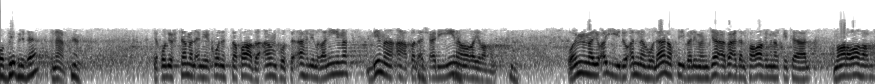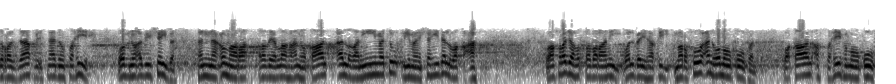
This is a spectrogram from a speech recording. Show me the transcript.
هو بالباء نعم. نعم. يقول يحتمل أن يكون استطاب أنفس أهل الغنيمة بما أعطى الأشعريين نعم. وغيرهم. نعم. ومما يؤيد أنه لا نصيب لمن جاء بعد الفراغ من القتال ما رواه عبد الرزاق بإسناد صحيح. وابن أبي شيبة أن عمر رضي الله عنه قال الغنيمة لمن شهد الوقعة. وأخرجه الطبراني والبيهقي مرفوعا وموقوفا وقال الصحيح موقوف.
